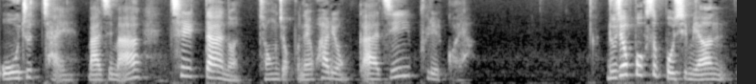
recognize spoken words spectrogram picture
5주 차에 마지막 7단원 정적분의 활용까지 풀릴 거야. 누적 복습 보시면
